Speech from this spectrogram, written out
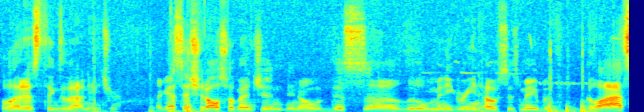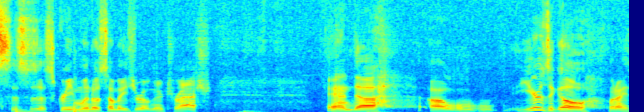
lettuce, things of that nature. I guess I should also mention, you know, this uh, little mini greenhouse is made with glass. This is a screen window somebody threw out in their trash. And uh, uh, years ago, when I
